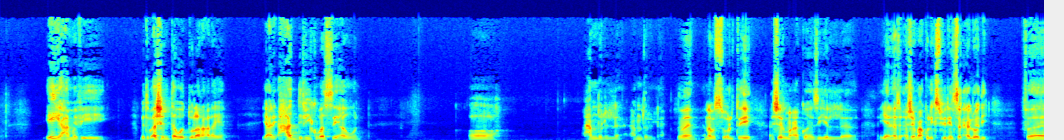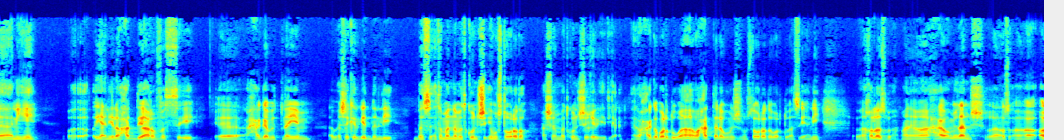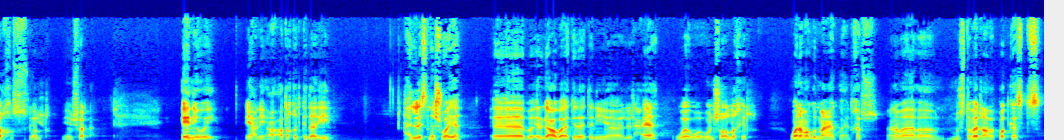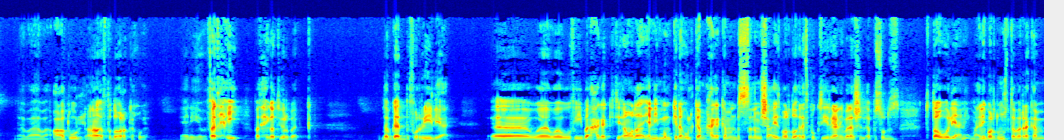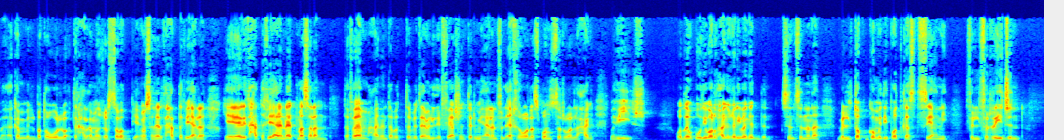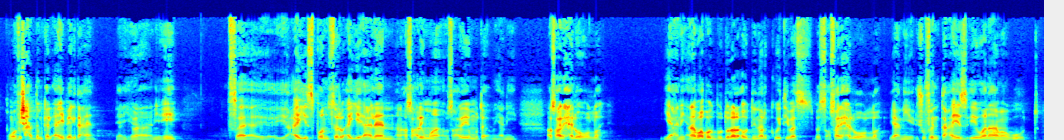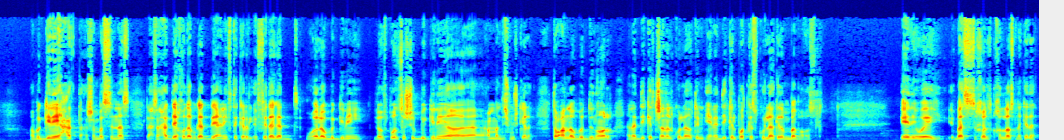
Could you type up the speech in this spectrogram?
إيه يا عم في إيه؟ ما تبقاش أنت والدولار عليا. يعني حد فيكم بس يهون. آه. الحمد لله الحمد لله. تمام. أنا بس قلت إيه أشير معاكم هذه يعني أشير معاكم الاكسبيرينس الحلوة دي. فيعني إيه يعني لو حد يعرف بس إيه آه، حاجة بتنيم أبقى شاكر جدا ليه. بس أتمنى ما تكونش إيه مستوردة عشان ما تكونش غليت يعني. يعني لو حاجة برضو آه وحتى لو مش مستوردة برضو بس يعني آه، خلاص بقى. يعني نمش أرخص. يلا. يعني مش فارقة. anyway يعني أعتقد كده إيه هلسنا شوية. ارجعوا بقى كده تاني آه، للحياه. وإن شاء الله خير وأنا موجود معاكم يعني تخافش أنا. مستمر على البودكاست. على طول أنا واقف في ظهرك يا أخويا يعني فتحي فتحي got your back ده بجد for real يعني آه. وفي بقى حاجات كتير. أنا والله يعني ممكن أقول كام حاجة كمان بس أنا مش عايز برضو اعرفكم كتير يعني بلاش ال episodes تطول يعني مع إني برضو مستمر. أكمل بطول وقت الحلقة من غير سبب. يعني مثلا يا ريت حتى في اعلان يعني يا ريت حتى في إعلانات مثلا أنت فاهم؟ ان أنت بت... بتعمل الافيه عشان ترمي إعلان في الآخر ولا sponsor ولا حاجة. مفيش. ودي برضو حاجة غريبة جدا since إن أنا من ال top comedy podcasts يعني في. في ال region ومفيش حد مكلم عيب يا جدعان. يعني يعني إيه؟ فأي sponsor اي إعلان أنا أسعاري. أسعاري مت... يعني أسعاري حلوة والله. يعني أنا بقبض بالدولار أو الدينار الكويتي بس بس أسعاري حلوة والله. يعني شوف أنت عايز إيه وأنا موجود. أو بالجنيه حتى عشان بس الناس لحسن حد ياخدها بجد يعني يفتكر الافيه ده جد. ولو بالجنيه لو sponsorship بالجنيه يا عم ما عنديش مشكلة. طبعا لو بالدينار أنا أديك ال channel كلها وتم يعني أديك البودكاست كلها كده من بابها أصلا. Anyway بس خل... خلصنا كده.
